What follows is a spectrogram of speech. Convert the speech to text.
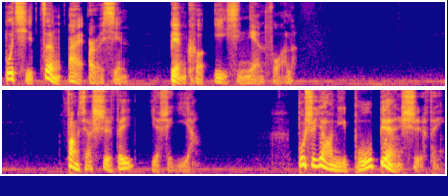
不起憎爱二心，便可一心念佛了。放下是非也是一样，不是要你不辨是非，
